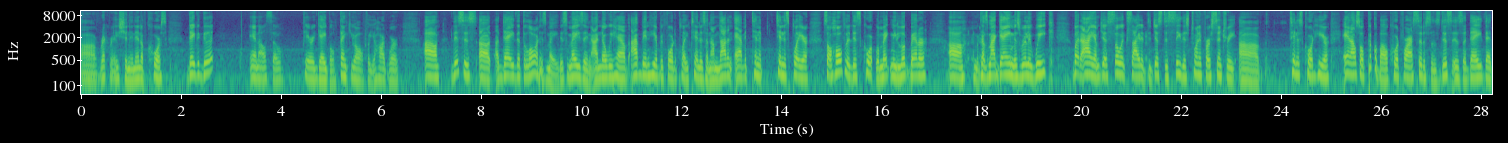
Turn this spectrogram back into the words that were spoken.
uh, Recreation, and then, of course, David Good and also Terry Gable. Thank you all for your hard work. Uh, this is uh, a day that the Lord has made. It's amazing. I know we have, I've been here before to play tennis, and I'm not an avid ten- tennis player, so hopefully this court will make me look better uh, because my game is really weak. But I am just so excited to just to see this 21st century uh, tennis court here and also pickleball court for our citizens. This is a day that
